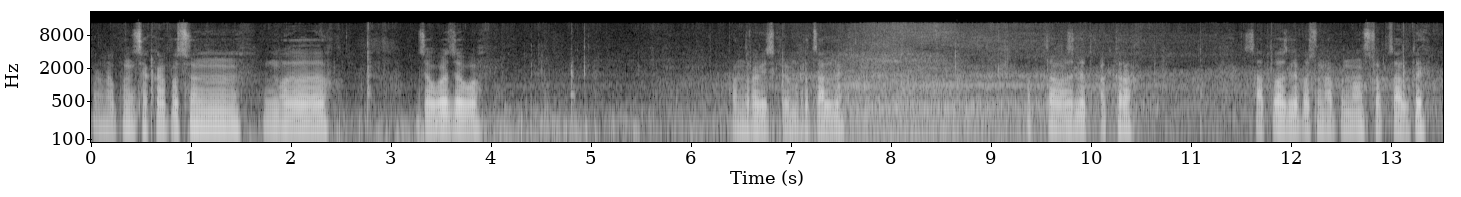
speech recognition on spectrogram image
कारण आपण सकाळपासून जवळजवळ पंधरा वीस किलोमीटर चाललो आहे आत्ता वाजलेत अकरा. सात वाजल्यापासून आपण नॉनस्टॉप चालतो आहे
